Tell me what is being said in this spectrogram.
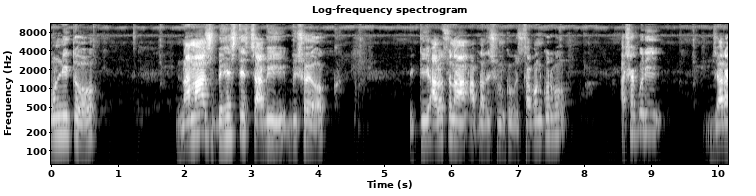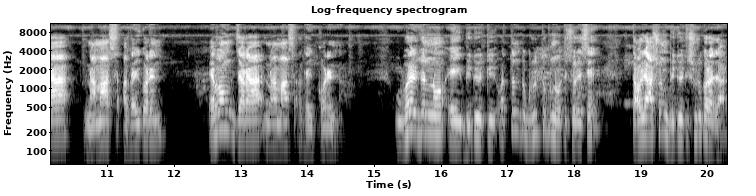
বর্ণিত নামাজ বেহেস্তের চাবি বিষয়ক একটি আলোচনা আপনাদের সম্মুখে উপস্থাপন করব। আশা করি যারা নামাজ আদায় করেন এবং যারা নামাজ আদায় করেন না উভয়ের জন্য এই ভিডিওটি অত্যন্ত গুরুত্বপূর্ণ হতে চলেছে। তাহলে আসুন ভিডিওটি শুরু করা যাক।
